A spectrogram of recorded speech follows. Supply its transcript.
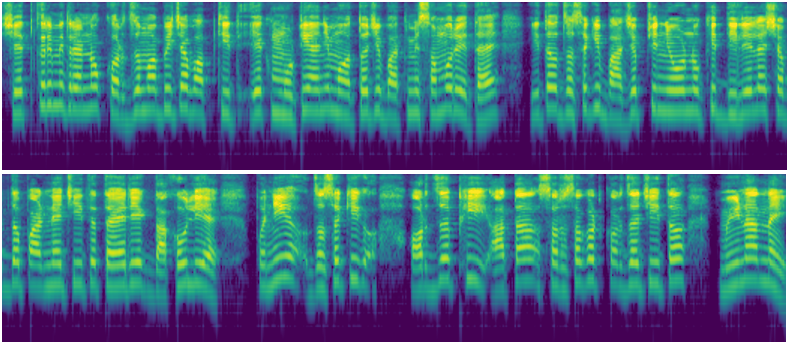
शेतकरी मित्रांनो कर्जमाफीच्या बाबतीत एक मोठी आणि महत्त्वाची बातमी समोर येत आहे. इथं जसं की भाजपची निवडणुकीत दिलेला शब्द पाडण्याची इथं तयारी एक दाखवली आहे. पण ही जसं की अर्ज फी आता सरसकट कर्जाची इथं मिळणार नाही.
